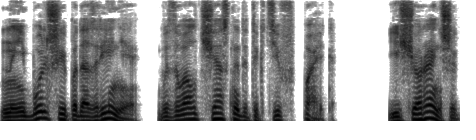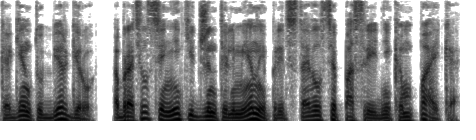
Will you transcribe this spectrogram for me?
Наибольшие подозрения вызывал частный детектив Пайк. Еще раньше к агенту Бергеру обратился некий джентльмен и представился посредником Пайка.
